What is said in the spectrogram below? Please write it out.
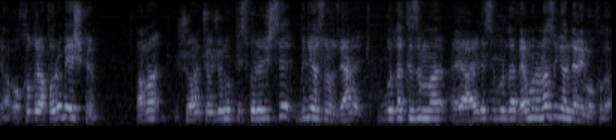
Ya okul raporu 5 gün. Ama şu an çocuğumun psikolojisi biliyorsunuz yani burada kızım var, e, ailesi burada. Ben bunu nasıl göndereyim okula?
